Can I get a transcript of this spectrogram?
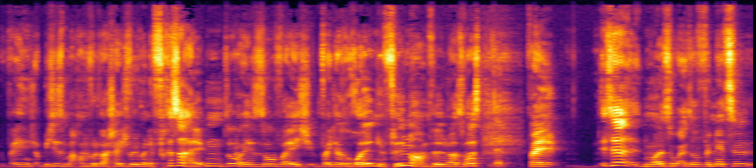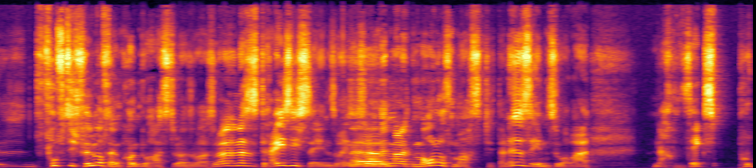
weiß ich nicht, ob ich das machen würde. Wahrscheinlich würde ich meine Fresse halten, so, weil, so, weil ich weitere Rollen im Film haben will oder sowas. Das- Weil, ist ja nun mal so, also wenn du jetzt äh, 50 Filme auf deinem Konto hast oder sowas, oder dann lass es 30 sein, so. Also so wenn man das Maul aufmachst, dann ist es eben so. Aber nach sechs Pro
